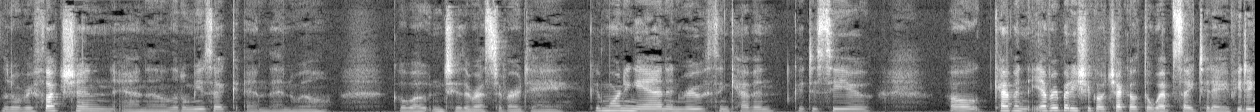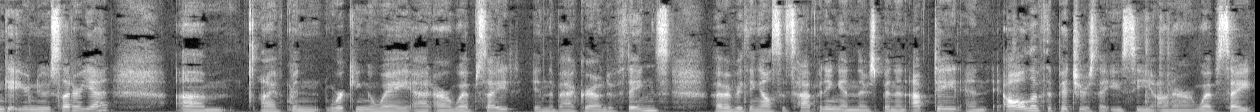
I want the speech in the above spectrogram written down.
a little reflection, and a little music, and then we'll go out into the rest of our day. Good morning, Anne and Ruth and Kevin. Good to see you. Oh, Kevin, everybody should go check out the website today. If you didn't get your newsletter yet, um, I've been working away at our website in the background of things, of everything else that's happening, and there's been an update. And all of the pictures that you see on our website,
